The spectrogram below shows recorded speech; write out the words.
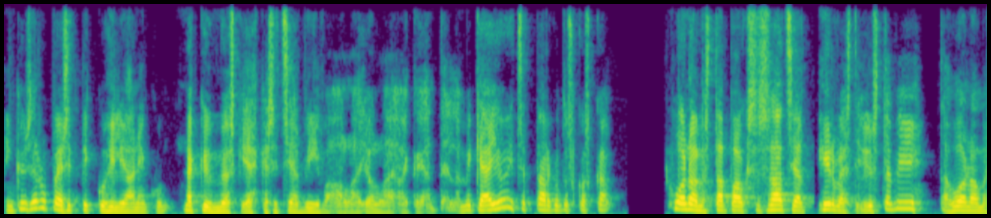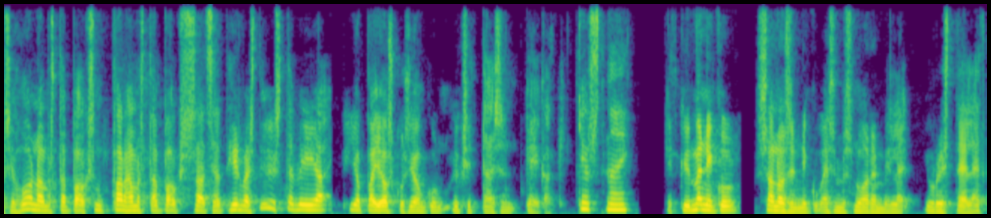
niin kyllä se rupeaa sitten pikkuhiljaa niin kuin näkyy myöskin ehkä sit siellä viiva-alla jollain aikajänteellä, mikä ei ole itse tarkoitus, koska huonoimmassa tapauksessa saat sieltä hirveästi ystäviä, tai huonoimmassa ja huonoimmassa tapauksessa, mutta parhaimmassa tapauksessa saat sieltä hirveästi ystäviä ja jopa joskus jonkun yksittäisen keikankin. Just näin. Et kyllä mä niin kuin sanoisin niin kuin esimerkiksi nuoremmille juristeille, että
